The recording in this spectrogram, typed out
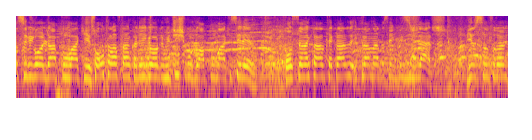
Nasıl bir goldü Abdülbaki? Sol taraftan kaleyi gördü. Müthiş vurdu Abdülbaki Selim. Pozisyon ekranı tekrar ekranlarda sevgili izleyiciler. 1-0 önde.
